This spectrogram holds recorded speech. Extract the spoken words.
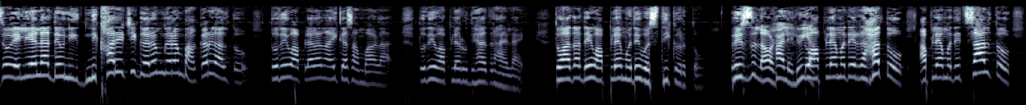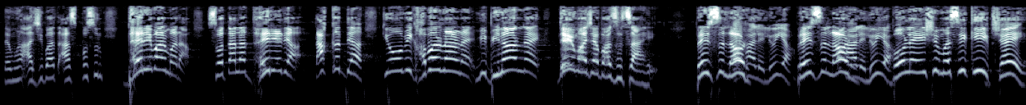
जो एलियाला देव निखाऱ्याची गरम गरम भाकर घालतो तो देव आपल्याला नाही का सांभाळणार? तो देव आपल्या हृदयात राहिलाय. तो आता देव आपल्यामध्ये वस्ती करतो. The Lord. तो आपल्यामध्ये राहतो आपल्यामध्ये चालतो. त्यामुळे अजिबात आजपासून धैर्यवान बना स्वतःला धैर्य द्या ताकद द्या की ओ मी घाबरणार नाही मी भिणार नाही. देव माझ्या बाजूचा आहे. Praise the Lord hallelujah praise the Lord Hallelujah. बोले येशू मसी की जय.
